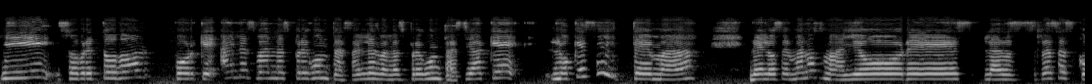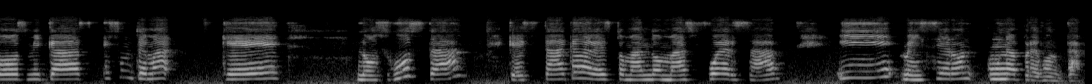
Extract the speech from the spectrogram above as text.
y sobre todo porque ahí les van las preguntas, ahí les van las preguntas, ya que lo que es el tema de los hermanos mayores, las razas cósmicas, es un tema que nos gusta, que está cada vez tomando más fuerza y me hicieron una pregunta.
